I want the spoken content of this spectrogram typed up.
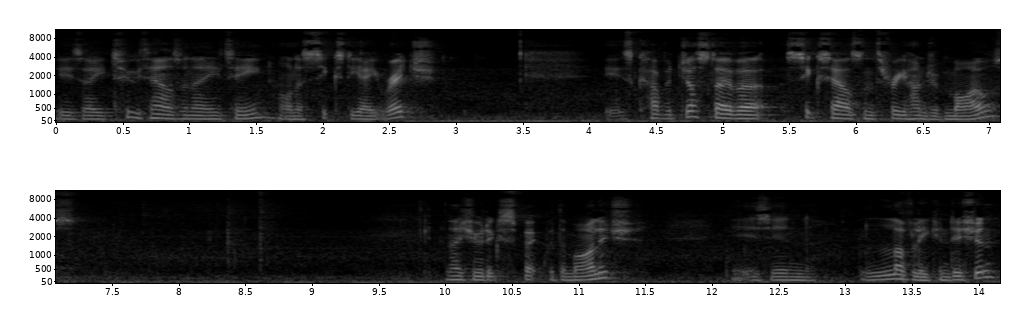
is a 2018 on a 68 reg. It's covered just over 6,300 miles. And as you would expect with the mileage, it is in lovely condition.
